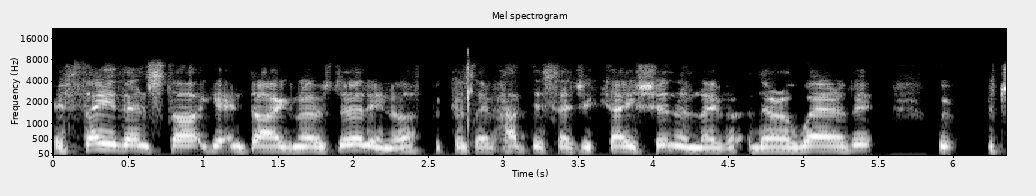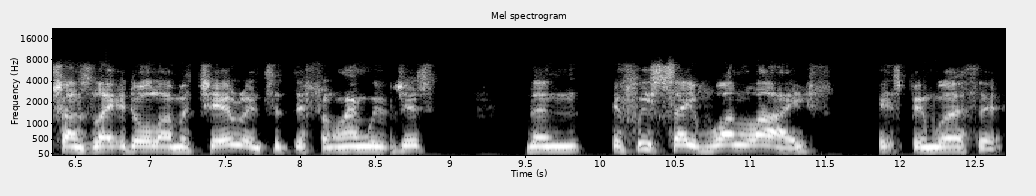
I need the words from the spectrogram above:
if they then start getting diagnosed early enough because they've had this education and they've, they're aware of it, we've translated all our material into different languages, then if we save one life, it's been worth it.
